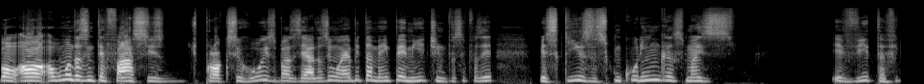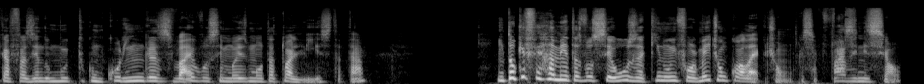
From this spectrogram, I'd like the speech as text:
Bom, algumas das interfaces de proxy RUIs baseadas em web também permitem você fazer pesquisas com coringas, mas evita ficar fazendo muito com coringas, vai você mesmo montar a tua lista, tá? Então, que ferramentas você usa aqui no Information Collection, essa fase inicial?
